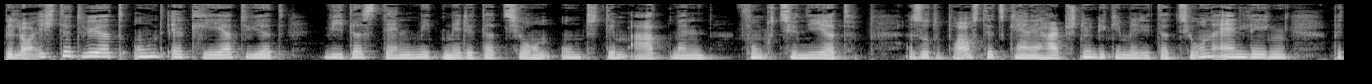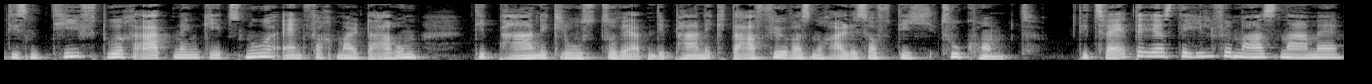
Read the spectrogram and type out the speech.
beleuchtet wird und erklärt wird, wie das denn mit Meditation und dem Atmen funktioniert. Also du brauchst jetzt keine halbstündige Meditation einlegen. Bei diesem tief Durchatmen geht's nur einfach mal darum, die Panik loszuwerden, die Panik dafür, was noch alles auf dich zukommt. Die zweite erste Hilfemaßnahme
